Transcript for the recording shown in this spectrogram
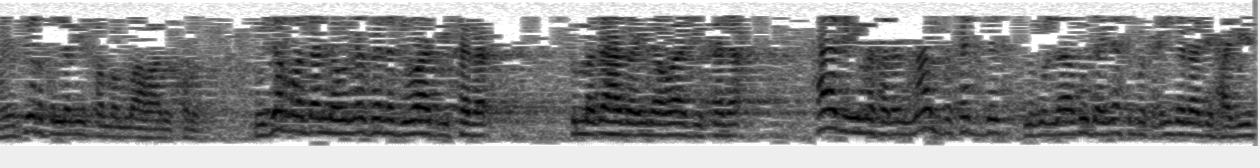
وهي سيرة النبي صلى الله عليه وسلم. مجرد أنه نزل بوادي كذا ثم ذهب إلى وادي كذا. هذه مثلا ما نتشدد نقول لابد أن يثبت عندنا بحديث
